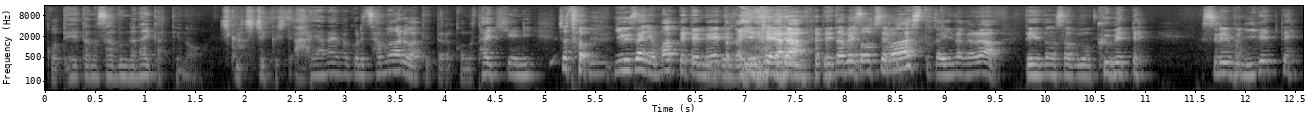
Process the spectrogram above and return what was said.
こうデータの差分がないかっていうのを逐一チェックしてあやばいやばいこれ差分あるわって言ったらこの待機系にちょっとユーザーには待っててねとか言いながらデータベース落ちてますとか言いながらデータの差分をくべてスレーブに入れて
